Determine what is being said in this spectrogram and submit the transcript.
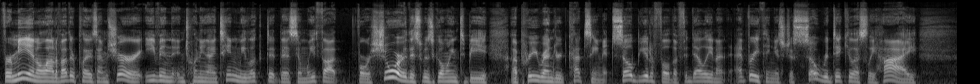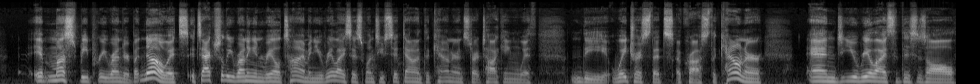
for me and a lot of other players, I'm sure, even in 2019, we looked at this and we thought for sure this was going to be a pre rendered cutscene. It's so beautiful. The fidelity and everything is just so ridiculously high. It must be pre-rendered. But no it's it's actually running in real time. And you realize this once you sit down at the counter and start talking with the waitress that's across the counter. And you realize that this is all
